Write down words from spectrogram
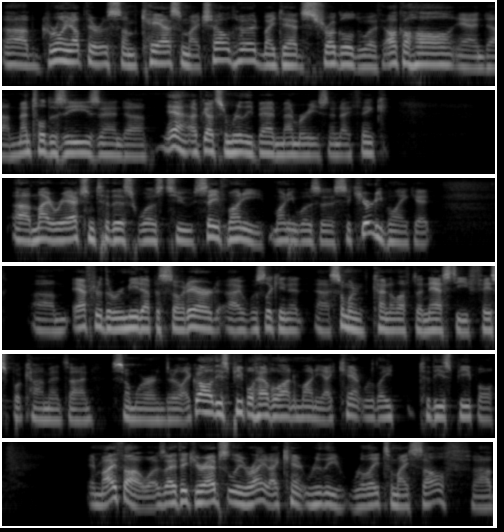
Uh, growing up, there was some chaos in my childhood. My dad struggled with alcohol and uh, mental disease, and uh, yeah, I've got some really bad memories. And I think uh, my reaction to this was to save money. Money was a security blanket. Um, after the Ramit episode aired, I was looking at uh, someone kind of left a nasty Facebook comment on somewhere, and they're like, "Oh, these people have a lot of money. I can't relate to these people." And my thought was, I think you're absolutely right. I can't really relate to myself. Uh,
